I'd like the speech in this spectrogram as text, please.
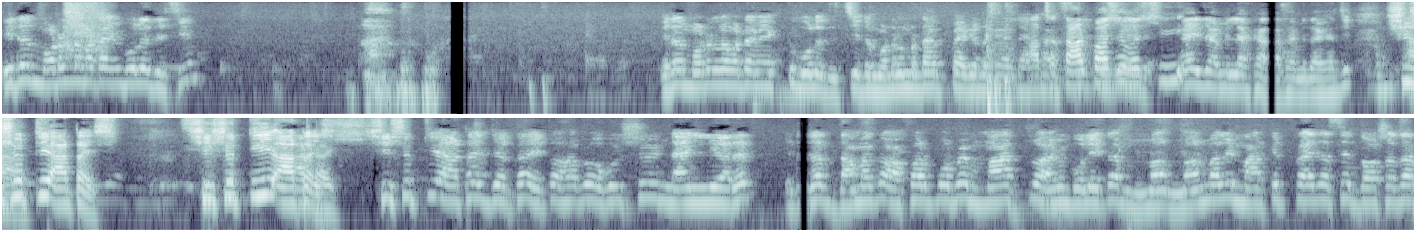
এটার মডেল নাম্বারটা আমি বলে দিচ্ছি। এটার মডেল নাম্বারটা আমি একটু বলে দিচ্ছি। এটা মডেল নাম্বারটা প্যাকেটে আচ্ছা, তার যে- পাশাপাশি- এই যে আমি লেখা আছে আমি দেখাচ্ছি। 66 28 ছেষট্টি আঠাশ। ছেষট্টি আঠাশ যেটা এটা হবে অবশ্যই নাইন লেয়ারের এটার দামাকে অফার পড়বে মাত্র আমি বলি এটা নর্মালি মার্কেট প্রাইস আছে দশ হাজার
